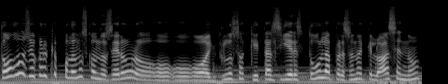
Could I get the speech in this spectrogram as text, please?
Todos yo creo que podemos conocer o, o, incluso qué tal si eres tú la persona que lo hace, ¿no?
